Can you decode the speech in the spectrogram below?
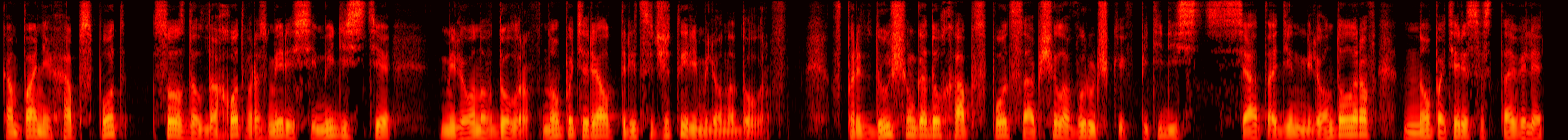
компания HubSpot создал доход в размере 70 миллионов долларов, но потерял 34 миллиона долларов. В предыдущем году HubSpot сообщил о в 51 миллион долларов, но потери составили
